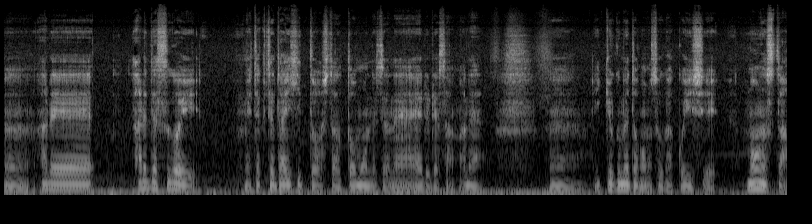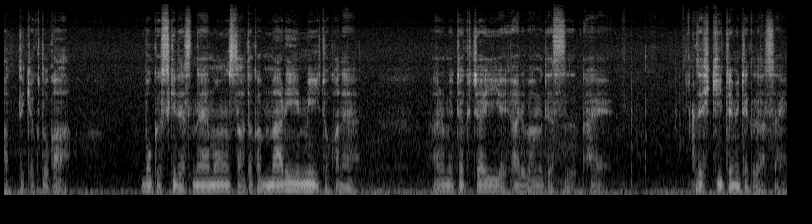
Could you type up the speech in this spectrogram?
うん、あれあれですごいめちゃくちゃ大ヒットしたと思うんですよねエルレさんがね、うん、1曲目とかもすごいかっこいいし「モンスター」って曲とか僕好きですね。モンスターとかマリー・ミーとかね。あれめちゃくちゃいいアルバムです。はい。ぜひ聴いてみてください。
